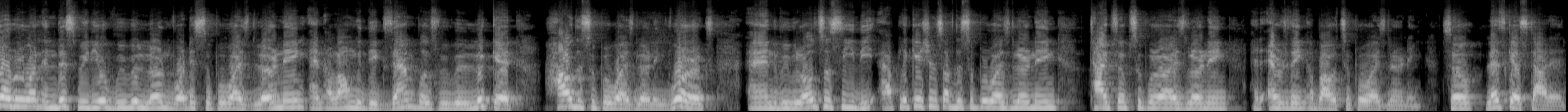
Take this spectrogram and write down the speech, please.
everyone, in this video we will learn what is supervised learning and along with the examples we will look at how the supervised learning works and we will also see the applications of the supervised learning, types of supervised learning and everything about supervised learning. So let's get started.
